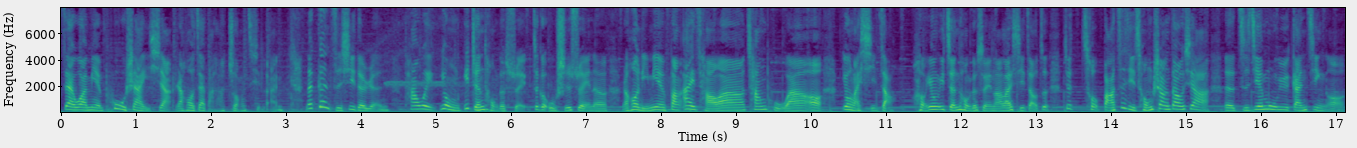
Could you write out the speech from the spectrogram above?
在外面曝晒一下，然后再把它装起来。那更仔细的人，他会用一整桶的水，这个五十水呢，然后里面放艾草啊、菖蒲啊，哦，用来洗澡。好用一整桶的水拿来洗澡，就就从把自己从上到下呃直接沐浴干净哦。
